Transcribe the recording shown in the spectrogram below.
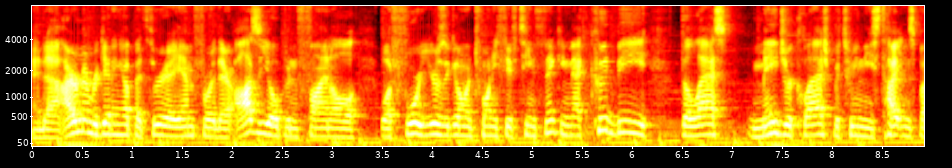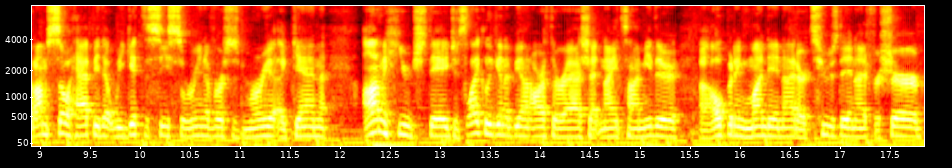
And uh, I remember getting up at 3 a.m. for their Aussie Open final, what, four years ago in 2015, thinking that could be the last major clash between these Titans, but I'm so happy that we get to see Serena versus Maria again on a huge stage. It's likely going to be on Arthur Ashe at nighttime, either uh, opening Monday night or Tuesday night for sure.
